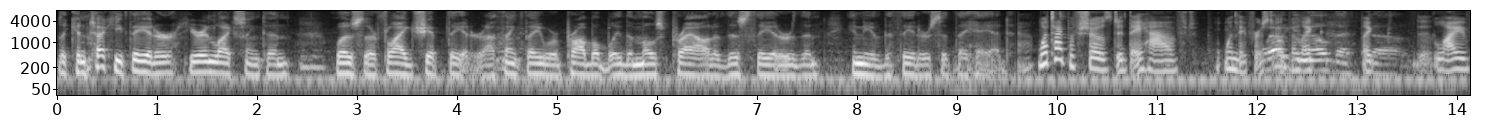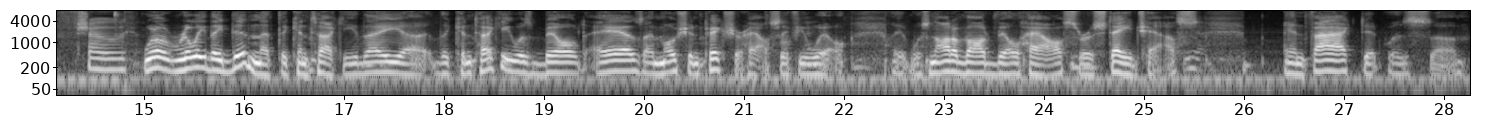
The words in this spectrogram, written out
The Kentucky Theater here in Lexington mm-hmm. was their flagship theater. I okay. think they were probably the most proud of this theater than any of the theaters that they had. What type of shows did they have when they first Well, opened? like that, like uh, live shows. Well, really, they didn't at the Kentucky. They uh, the Kentucky was built as a motion picture house, if you will. It was not a vaudeville house or a stage house. In fact, it was um,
